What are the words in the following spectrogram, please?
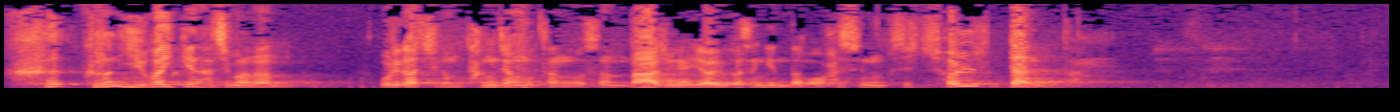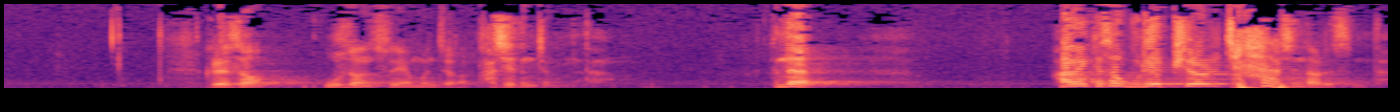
그, 그런 이유가 있긴 하지만은 우리가 지금 당장 못하는 것은 나중에 여유가 생긴다고 할 수 있는 것이 절대 아닙니다. 그래서 우선순위의 문제가 다시 등장합니다. 근데 하나님께서 우리의 필요를 잘 하신다 그랬습니다.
